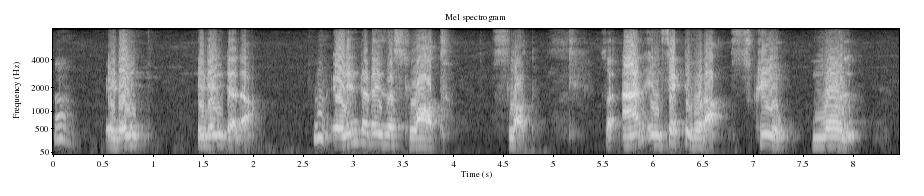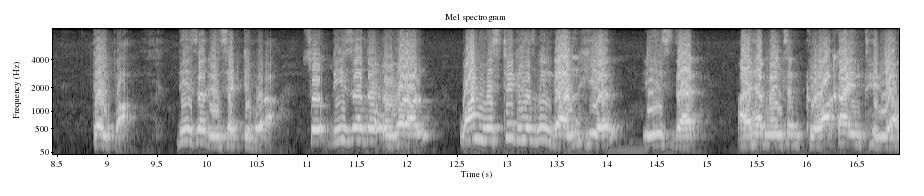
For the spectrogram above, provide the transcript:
uh, edent edentata Hmm, edentata is a sloth sloth. So and insectivora shrew mole talpa. These are insectivora. So these are the overall one mistake has been done here is that i have mentioned cloaca in theria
